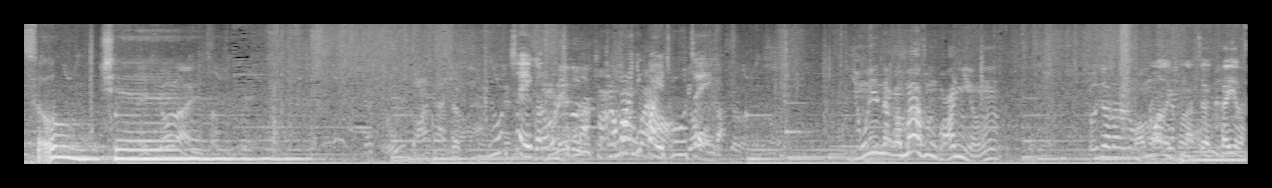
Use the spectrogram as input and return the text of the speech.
从前。有这个，小花你过一瞅这个。因为那个马蜂光拧，都叫他摸摸就行了，这可以了。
